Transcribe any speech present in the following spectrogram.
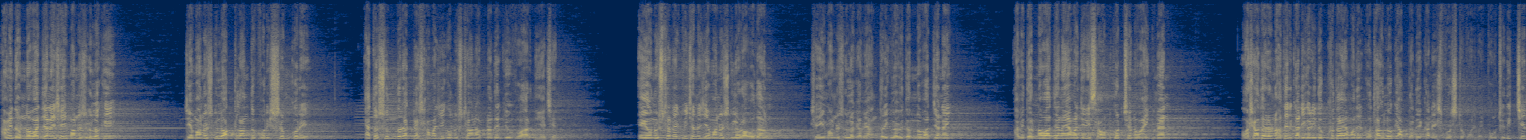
আমি ধন্যবাদ জানাই সেই মানুষগুলোকে, যে মানুষগুলো অক্লান্ত পরিশ্রম করে এত সুন্দর একটা সামাজিক অনুষ্ঠান আপনাদেরকে উপহার দিয়েছেন। এই অনুষ্ঠানের পিছনে যে মানুষগুলোর অবদান, সেই মানুষগুলোকে আমি আন্তরিকভাবে ধন্যবাদ জানাই। আমি ধন্যবাদ জানাই আমার যিনি সাউন্ড করছেন ওয়াইকম্যান অসাধারণ হাতের কারিগরি দক্ষতায় আমাদের কথাগুলোকে আপনাদের কানে স্পষ্ট পৌঁছে- দিচ্ছেন।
